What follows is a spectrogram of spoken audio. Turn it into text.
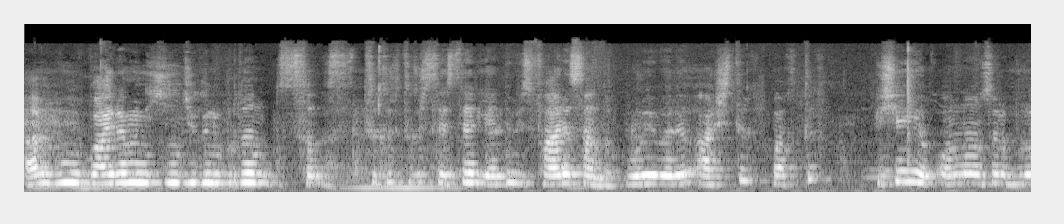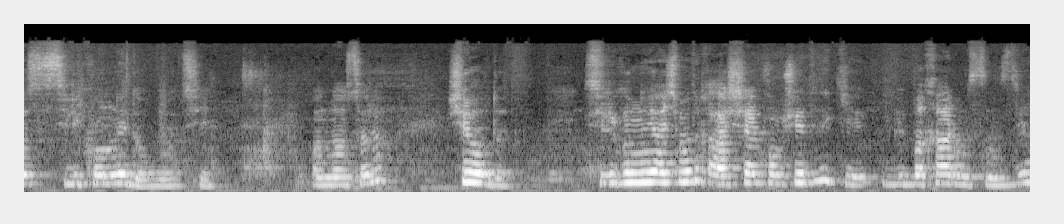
Abi bu bayramın ikinci günü buradan tıkır tıkır sesler geldi. Biz fare sandık. Burayı böyle açtık, baktık. Bir şey yok. Ondan sonra burası silikonluydu bu şey. Ondan sonra şey oldu. Silikonluyu açmadık. Aşağı komşuya dedi ki bir bakar mısınız diye.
